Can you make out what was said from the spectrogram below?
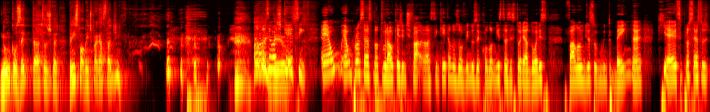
Nunca usei tanto essa justificativa. Principalmente para gastar dinheiro. Não, Ai, mas eu Deus. acho que, assim, é um, é um processo natural que a gente fala, assim, quem está nos ouvindo, os economistas, historiadores, falam disso muito bem, né? Que é esse processo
